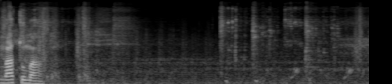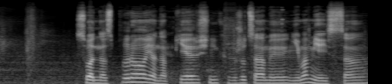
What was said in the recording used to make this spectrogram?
Ma tu ma. Sładna zbroja na pierśnik. Rzucamy. Nie ma miejsca.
